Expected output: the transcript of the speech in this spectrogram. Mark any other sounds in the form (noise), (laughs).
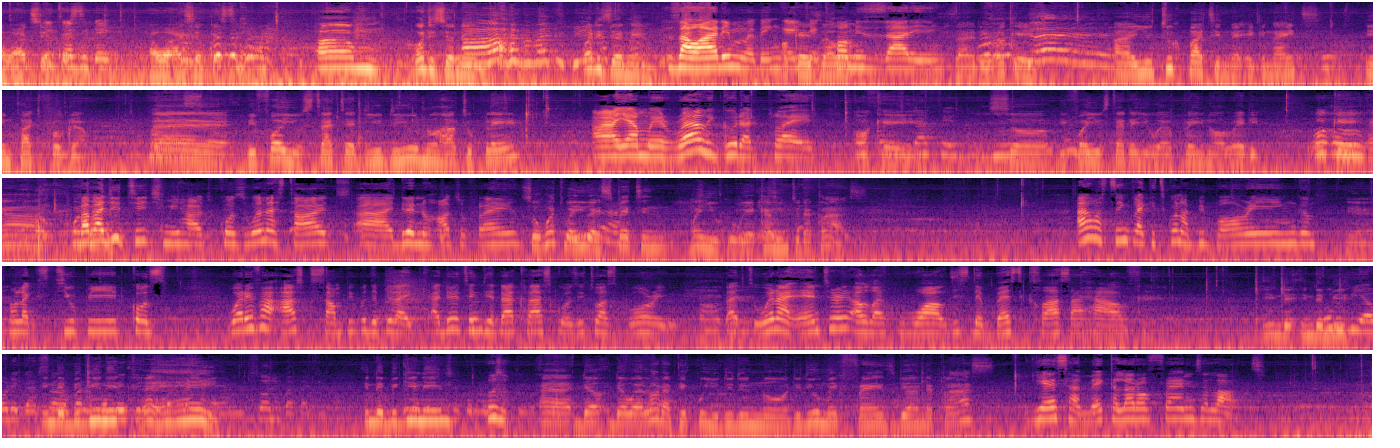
I will ask you a question. every day. I will ask you a question. um, what is your name? (laughs) What is your name? Zawadi Mlebenge. Okay, you can Zawa- call me Zari. Zadi. Okay. Uh, you took part in the Ignite Impact program. Uh, before you started, you, do you know how to play? I am really good at play. Okay. So before you started, you were playing already. Okay. Uh, Babaji teach me how to, because when I start, I didn't know how to play. so what were you expecting when you were coming to the class? I was thinking like it's gonna be boring Yeah. or like stupid, because whatever I ask some people, they'll be like, I didn't take the, that class because it was boring. Okay. But when I entered, I was like, wow, this is the best class I have. Okay. In the in the be, in in the beginning, hey, hey, hey. Sorry, Babaji. in the beginning, Who's- uh, there there were a lot of people you didn't know. Did you make friends during the class? Yes, I make a lot of friends, a lot.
